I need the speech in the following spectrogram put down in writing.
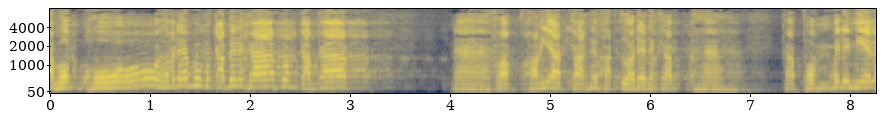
ครับผมโอ้โหสวัสดีผู้ประกับด้วยนะครับผู้ประกับครับนะขอขออนุญาตฝากให้ฝากตัวด้วยนะครับอ่าครับผมไม่ได้มีอะไร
